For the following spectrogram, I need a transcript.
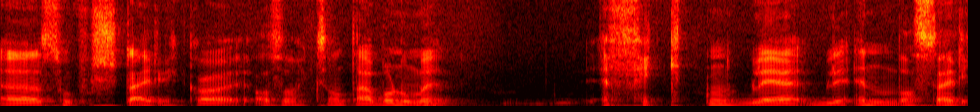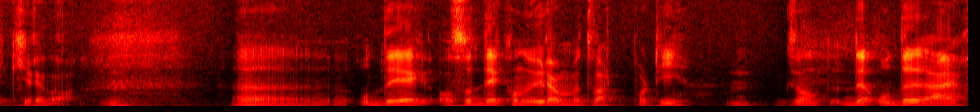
eh, som forsterka altså, ikke sant? Det er bare noe med Effekten ble, ble enda sterkere da. Mm. Eh, og det, altså, det, kan jo ramme ethvert parti. ikke Det, og det er,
